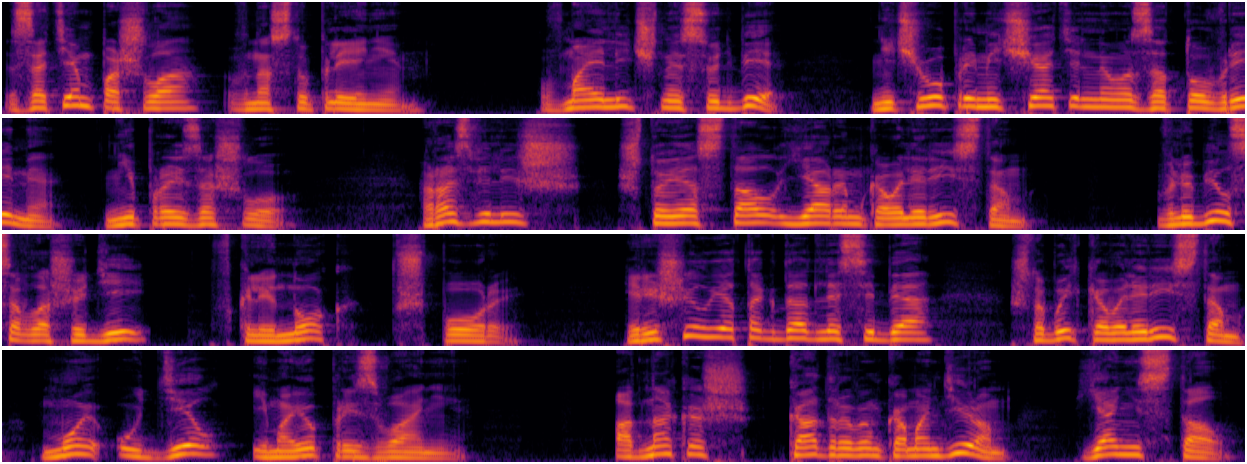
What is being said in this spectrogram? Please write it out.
затем пошла в наступление. В моей личной судьбе – Ничего примечательного за то время не произошло. Разве лишь, что я стал ярым кавалеристом, влюбился в лошадей, в клинок, в шпоры. И решил я тогда для себя, что быть кавалеристом – мой удел и мое призвание. Однако ж кадровым командиром я не стал.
